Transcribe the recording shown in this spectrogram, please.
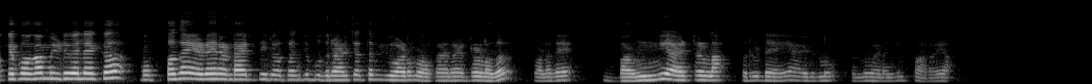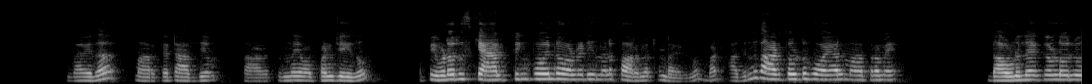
ഓക്കെ പോകാം. വീഡിയോയിലേക്ക് മുപ്പത് ഏഴ് രണ്ടായിരത്തി ഇരുപത്തഞ്ച് ബുധനാഴ്ചത്തെ വ്യൂ ആണ് നോക്കാനായിട്ടുള്ളത്. വളരെ ഭംഗിയായിട്ടുള്ള ഒരു ഡേ ആയിരുന്നു എന്ന് വേണമെങ്കിൽ പറയാം. അതായത് മാർക്കറ്റ് ആദ്യം താഴത്തുനിന്ന് ഓപ്പൺ ചെയ്തു. അപ്പോൾ ഇവിടെ ഒരു സ്കാൽപ്പിംഗ് പോയിന്റ് ഓൾറെഡി ഇന്നലെ പറഞ്ഞിട്ടുണ്ടായിരുന്നു. ബട്ട് അതിന് താഴത്തോട്ട് പോയാൽ മാത്രമേ ഡൗണിലേക്കുള്ള ഒരു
